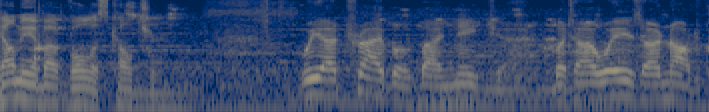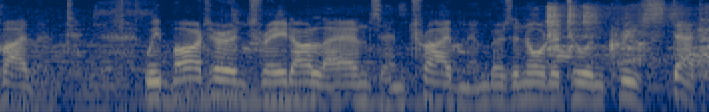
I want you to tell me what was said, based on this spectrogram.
Tell me about Volus culture. We are tribal by nature, but our ways are not violent. We barter and trade our lands and tribe members in order to increase status.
